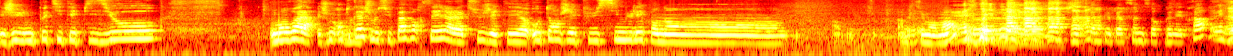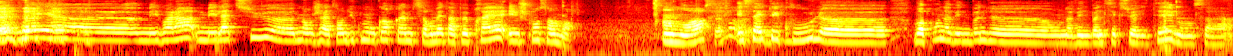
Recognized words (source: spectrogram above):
j'ai eu une petite épisio. Bon voilà, Je- en tout cas je me suis pas forcée là là-dessus, j'étais autant j'ai pu simuler pendant un petit moment. Euh, J'espère que personne ne se reconnaîtra. mais, euh, mais voilà, mais là-dessus, euh, non, j'ai attendu que mon corps quand même se remette à peu près, et je pense un mois. Un mois. Ça va, Et ça a été cool. euh, Bon après on avait une bonne, euh, on avait une bonne sexualité. Bon ça a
